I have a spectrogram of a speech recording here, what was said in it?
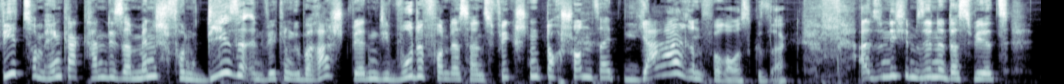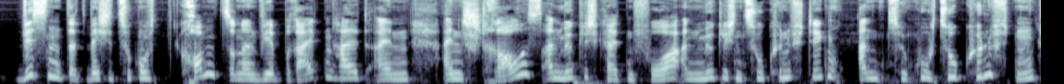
wie zum Henker kann dieser Mensch von dieser Entwicklung überrascht werden? Die wurde von der Science Fiction doch schon seit Jahren vorausgesagt. Also nicht im Sinne, dass wir jetzt wissen, welche Zukunft kommt, sondern wir bereiten halt einen, einen Strauß an Möglichkeiten vor, an möglichen zukünftigen, an Zukünften.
